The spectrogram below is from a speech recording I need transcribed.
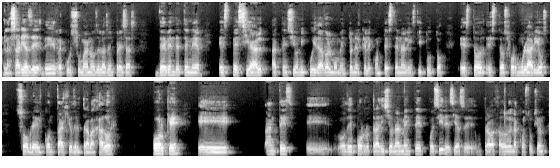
las áreas de recursos humanos de las empresas deben de tener especial atención y cuidado al momento en el que le contesten al instituto estos, estos formularios sobre el contagio del trabajador, porque eh, antes eh, o de por lo tradicionalmente, pues sí, decías, un trabajador de la construcción,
